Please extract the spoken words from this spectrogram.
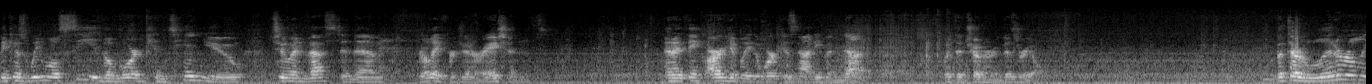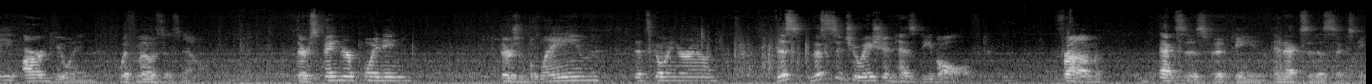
because we will see the Lord continue to invest in them really for generations. And I think arguably the work is not even done with the children of Israel. But they're literally arguing with Moses now. There's finger pointing, there's blame that's going around. This this situation has devolved from Exodus 15 and Exodus 16.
